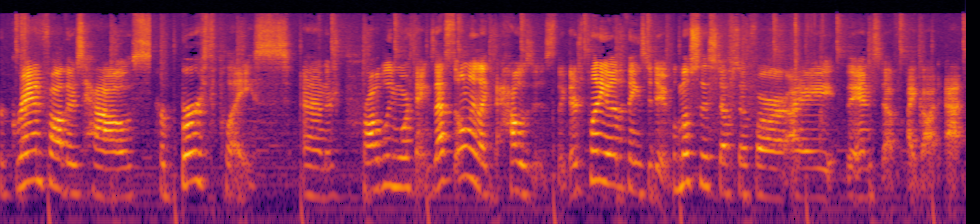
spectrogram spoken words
her grandfather's house, her birthplace, and there's probably more things. That's only like the houses. Like there's plenty of other things to do. Most of this stuff so far, I the end stuff I got at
